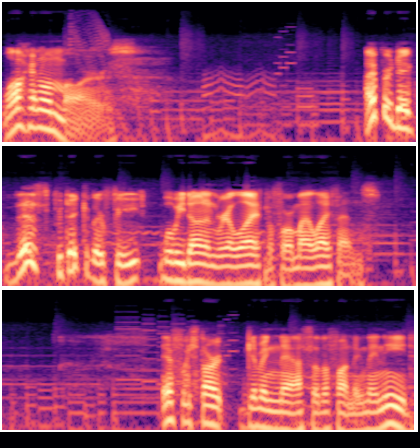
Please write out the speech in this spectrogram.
Walking on Mars. I predict this particular feat will be done in real life before my life ends. If we start giving NASA the funding they need.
